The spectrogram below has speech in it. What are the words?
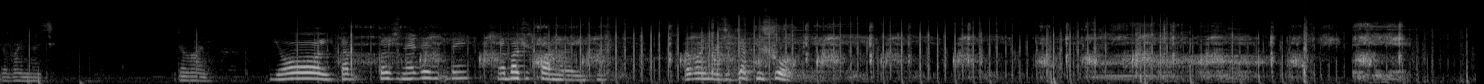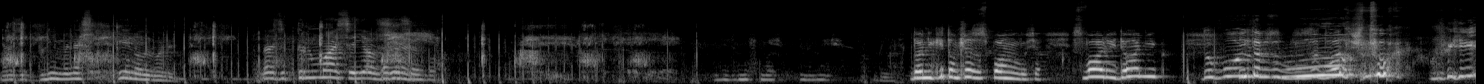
Давай, Назік. Давай. Йой, там, коротше, знаєте, де? Я бачу спавнера їхнього. Давай, Назік, я пішов. Назік, блін, мене ж кинули вони. Назік, тримайся, я Вже все вже. здох. Я думаю, що меч, не меч. Данік, і там ще заспавнилося. Свалюй, Данік. Давай. Їх там за, за 20 штук. Блін,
